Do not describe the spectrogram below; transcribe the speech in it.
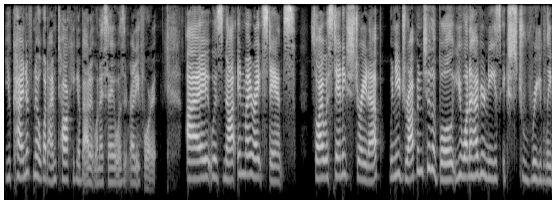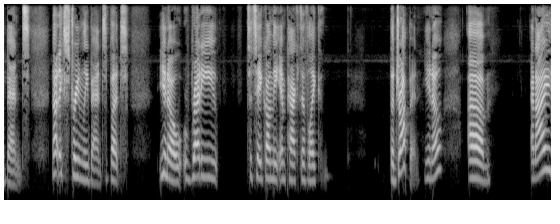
you kind of know what I'm talking about it when I say I wasn't ready for it. I was not in my right stance, so I was standing straight up. When you drop into the bowl, you want to have your knees extremely bent. Not extremely bent, but you know, ready to take on the impact of like the drop in, you know? Um and I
